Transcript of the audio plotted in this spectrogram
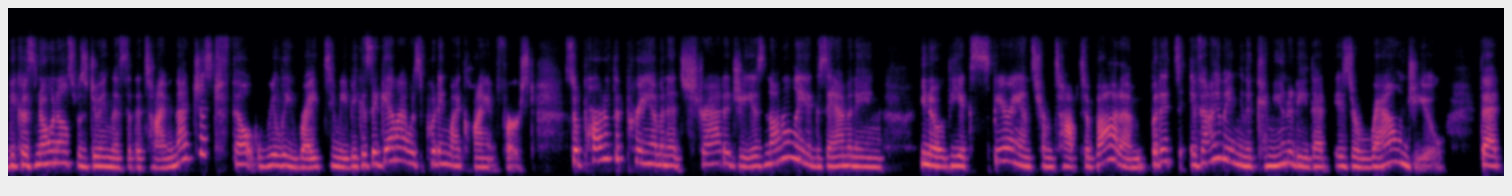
because no one else was doing this at the time. And that just felt really right to me because, again, I was putting my client first. So, part of the preeminent strategy is not only examining you know the experience from top to bottom but it's evaluating the community that is around you that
